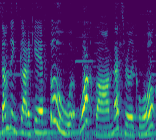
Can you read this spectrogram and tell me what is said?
something's got to give. Ooh, walk bomb. That's really cool.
